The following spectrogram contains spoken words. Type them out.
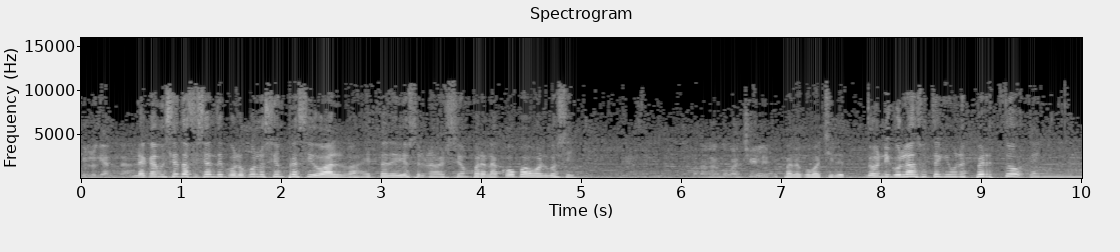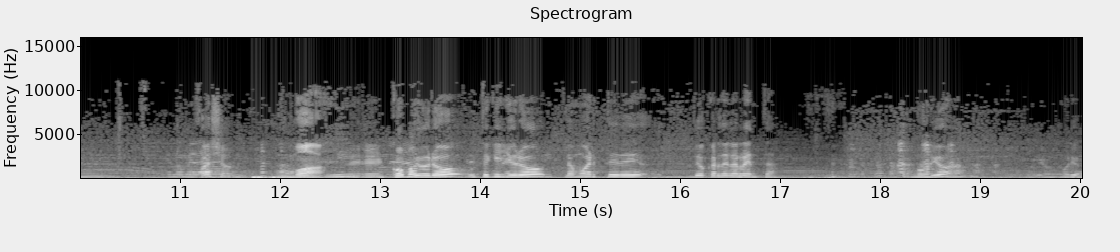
¿Qué es lo que anda? La camiseta oficial de Colo Colo siempre ha sido alba. Esta debió ser una versión para la Copa o algo así. Para la Copa Chile. Para la Copa Chile. Don Nicolás, usted que es un experto en, en fashion. ¿ah? Moda. Y Eh, ¿En Copa? Lloró, usted que lloró la muerte de, de Oscar de la Renta. Murió, ¿no? Murió.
